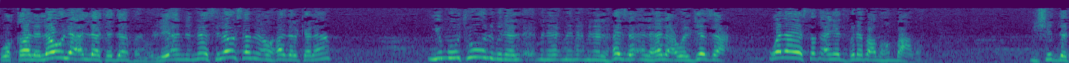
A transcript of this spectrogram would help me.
وقال لولا ألا تدافنوا لأن الناس لو سمعوا هذا الكلام يموتون من من من, من الهلع والجزع ولا يستطيع أن يدفن بعضهم بعضا. من شدة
